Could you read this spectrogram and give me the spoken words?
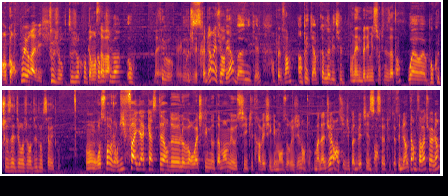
encore plus ravi. Toujours, toujours content. Comment ça tu va vas? Oh, Bah, c'est beau. Écoute, je vais très bien et toi? Super, bah nickel. En pleine forme? Impeccable, comme d'habitude. On a une belle émission qui nous attend? Ouais, ouais, beaucoup de choses à dire aujourd'hui, donc ça va être cool. On reçoit aujourd'hui Faya Caster de l'Overwatch League notamment, mais aussi qui travaille chez Gamers Origin en tant que manager, hein, si je dis pas de bêtises. C'est hein. ça, tout à fait. C'est bien le terme, ça va, tu vas bien?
